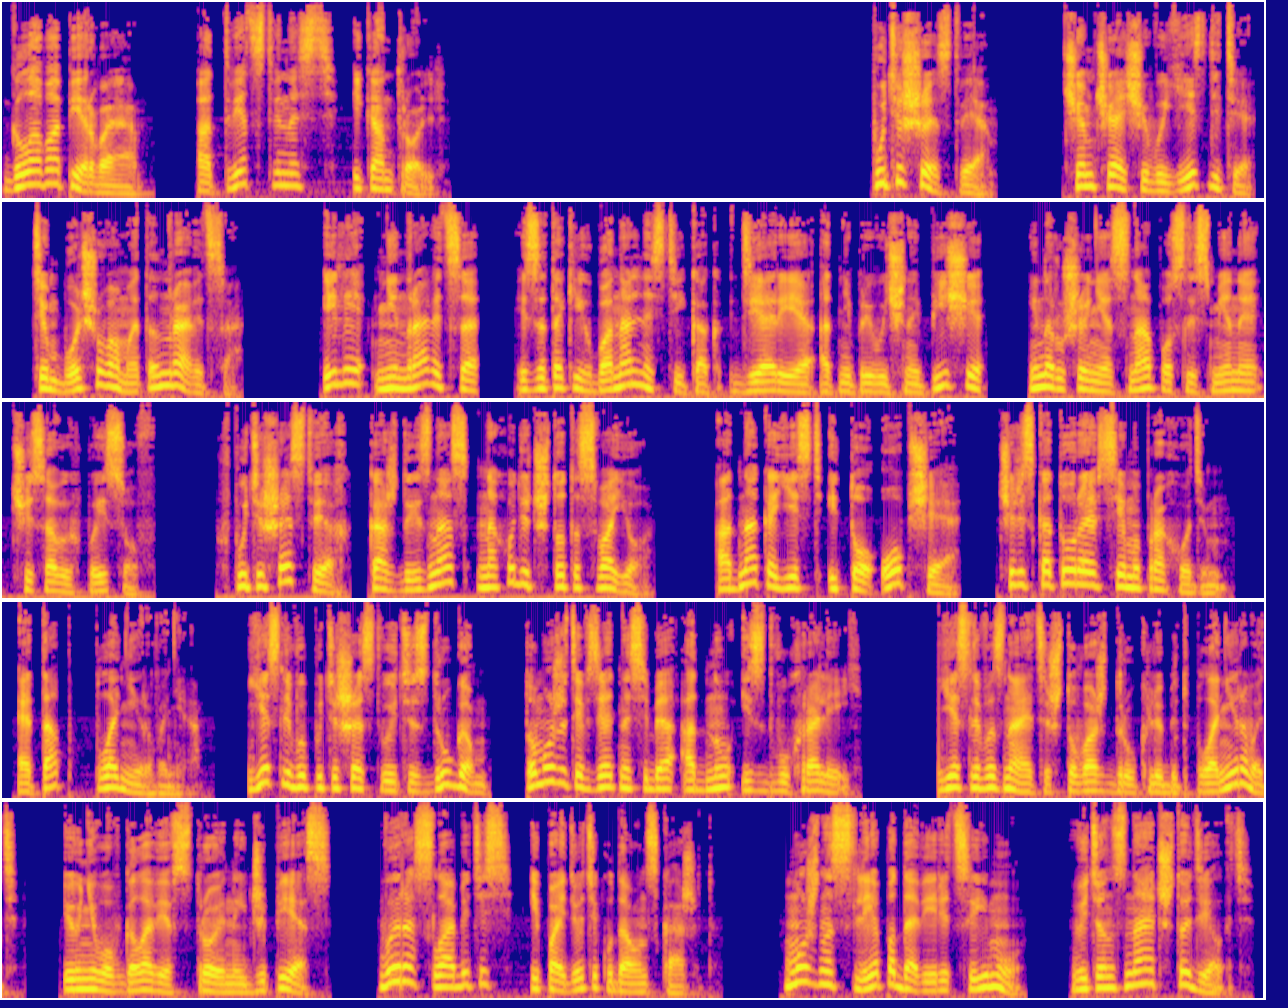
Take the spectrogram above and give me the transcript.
Глава первая. Ответственность и контроль. Путешествия. Чем чаще вы ездите, тем больше вам это нравится. Или не нравится из-за таких банальностей, как диарея от непривычной пищи и нарушение сна после смены часовых поясов. В путешествиях каждый из нас находит что-то свое. Однако есть и то общее, через которое все мы проходим Этап планирования. Если вы путешествуете с другом, то можете взять на себя одну из двух ролей. Если вы знаете, что ваш друг любит планировать, и у него в голове встроенный GPS, вы расслабитесь и пойдете, куда он скажет. Можно слепо довериться ему, ведь он знает, что делать.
